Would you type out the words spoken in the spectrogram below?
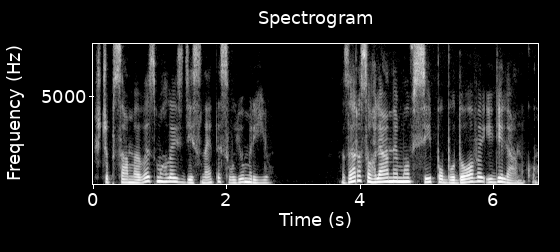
щоб саме ви змогли здійснити свою мрію. Зараз оглянемо всі побудови і ділянку.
